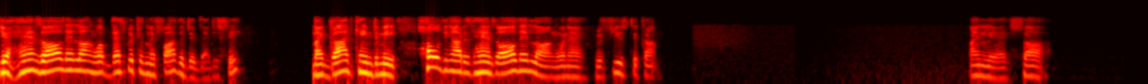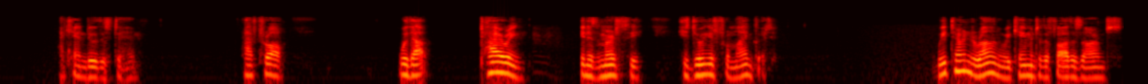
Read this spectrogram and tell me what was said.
your hands all day long? Well, that's because my father did that, you see. My God came to me holding out his hands all day long when I refused to come. Finally, I saw I can't do this to him. After all, without tiring in his mercy, he's doing it for my good. We turned around and we came into the Father's arms.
